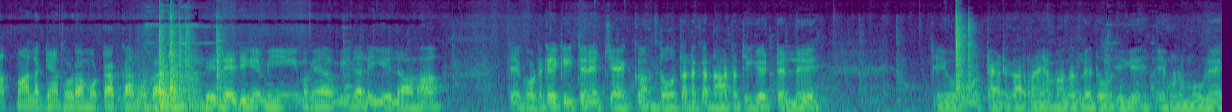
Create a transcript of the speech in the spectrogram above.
ਆਪਾਂ ਲੱਗਿਆ ਥੋੜਾ ਮੋਟਾ ਕੰਮ ਕਰਨ ਵਿਹਲੇ ਸੀਗੇ, ਮੀਂਹ ਮਖਿਆ ਮੀਂਹ ਦਾ ਲਈਏ ਲਾਹਾ ਤੇ ਗੁੱਟ ਕੇ ਕੀਤੇ ਨੇ ਚੈੱਕ। ਦੋ ਤਿੰਨ ਕਰਨਾਟ ਸੀਗੇ ਢਿੱਲੇ ਤੇ ਉਹ ਟਾਈਟ ਕਰ ਰਹੇ ਆ, ਮਗਰਲੇ ਦੋ ਸੀਗੇ ਤੇ ਹੁਣ ਮੂਰੇ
